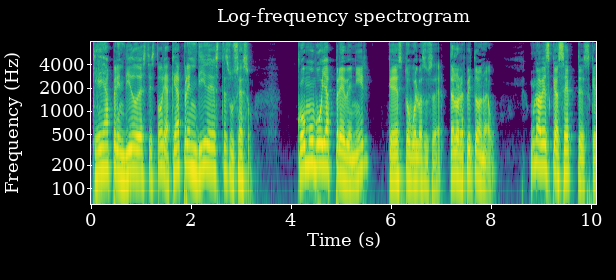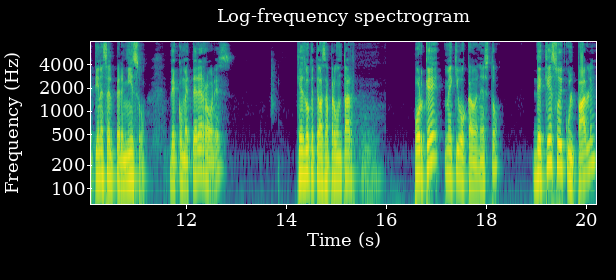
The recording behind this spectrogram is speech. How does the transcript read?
qué he aprendido de esta historia? ¿Qué aprendí de este suceso? ¿Cómo voy a prevenir que esto vuelva a suceder? Te lo repito de nuevo. Una vez que aceptes que tienes el permiso de cometer errores, ¿qué es lo que te vas a preguntar? ¿Por qué me he equivocado en esto? ¿De qué soy culpable?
